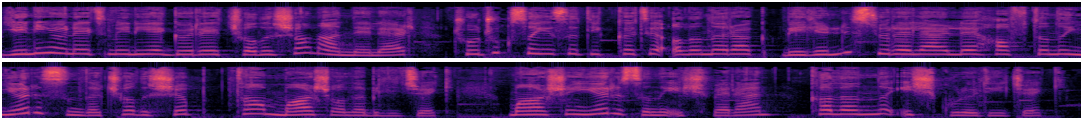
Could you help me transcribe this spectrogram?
Yeni yönetmeliğe göre çalışan anneler çocuk sayısı dikkate alınarak belirli sürelerle haftanın yarısında çalışıp tam maaş alabilecek. Maaşın yarısını işveren, kalanını işkur ödeyecek.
